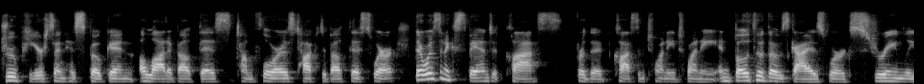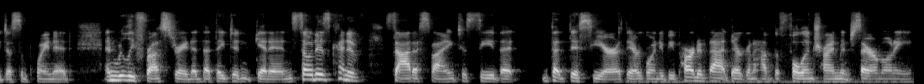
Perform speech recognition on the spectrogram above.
Drew Pearson has spoken a lot about this. Tom Flores talked about this, where there was an expanded class for the class of 2020. And both of those guys were extremely disappointed and really frustrated that they didn't get in. So it is kind of satisfying to see that that this year they're going to be part of that. They're going to have the full enshrinement ceremony.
